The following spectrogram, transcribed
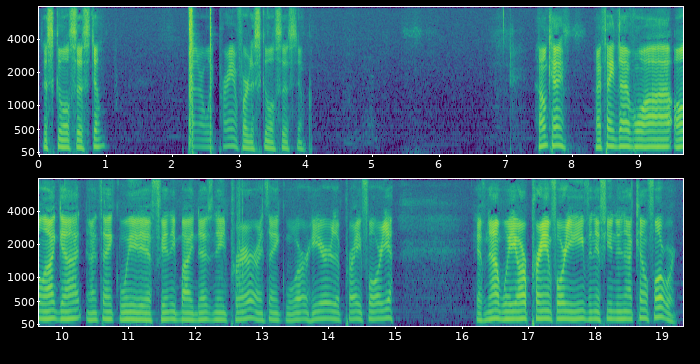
the school system, but are we praying for the school system? Okay. I think that's all I got. I think we, if anybody does need prayer, I think we're here to pray for you. If not, we are praying for you even if you do not come forward.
